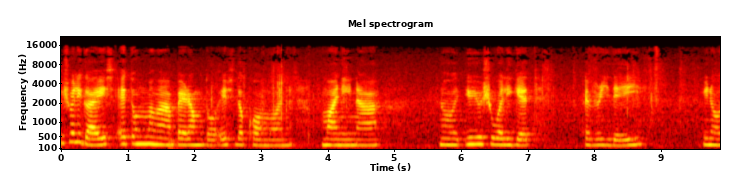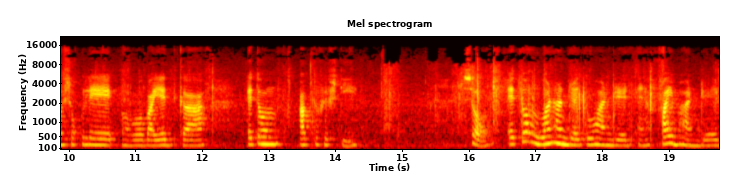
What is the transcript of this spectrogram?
Usually guys, itong mga perang to is the common money na no, you usually get every day. You know, sukli, magbabayad ka. Itong up to 50. So, itong 100, 200, and 500,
